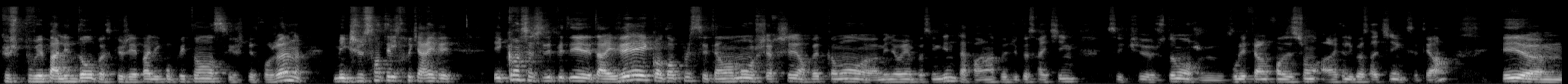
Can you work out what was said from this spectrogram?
que je pouvais pas aller dedans parce que j'avais pas les compétences et que j'étais trop jeune, mais que je sentais le truc arriver. Et quand ChatGPT est arrivé, quand en plus c'était un moment où je cherchais en fait comment euh, améliorer un post LinkedIn, tu as parlé un peu du ghostwriting, c'est que justement je voulais faire une transition, arrêter le ghostwriting, etc. Et euh,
